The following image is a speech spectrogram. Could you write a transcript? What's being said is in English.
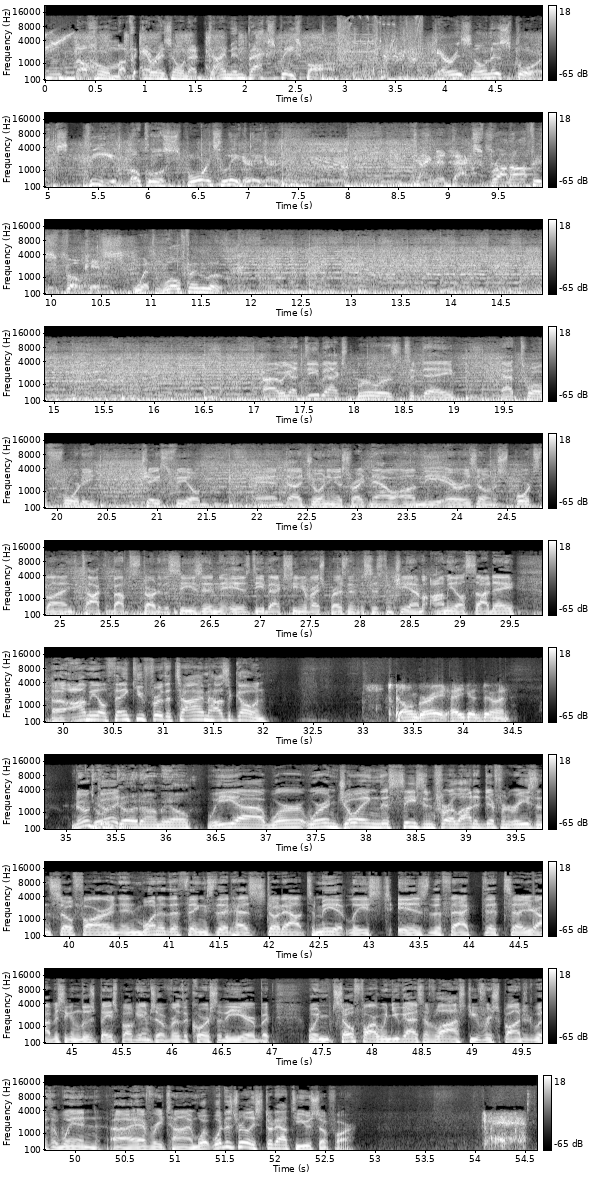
the home of Arizona Diamondbacks baseball. Arizona Sports, the local sports leader. Diamondbacks front office focus with Wolf and Luke. All right, we got D-backs Brewers today at 1240 Chase Field. And uh, joining us right now on the Arizona Sports Line to talk about the start of the season is D-backs Senior Vice President and Assistant GM Amiel Sawdaye. Uh, Amiel, thank you for the time. How's it going? It's going great. How you guys doing? Doing, Doing good, Amiel. We uh, we're we're enjoying this season for a lot of different reasons so far, and, and one of the things that has stood out to me at least is the fact that uh, you're obviously going to lose baseball games over the course of the year, but when so far when you guys have lost, you've responded with a win uh, every time. What what has really stood out to you so far?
